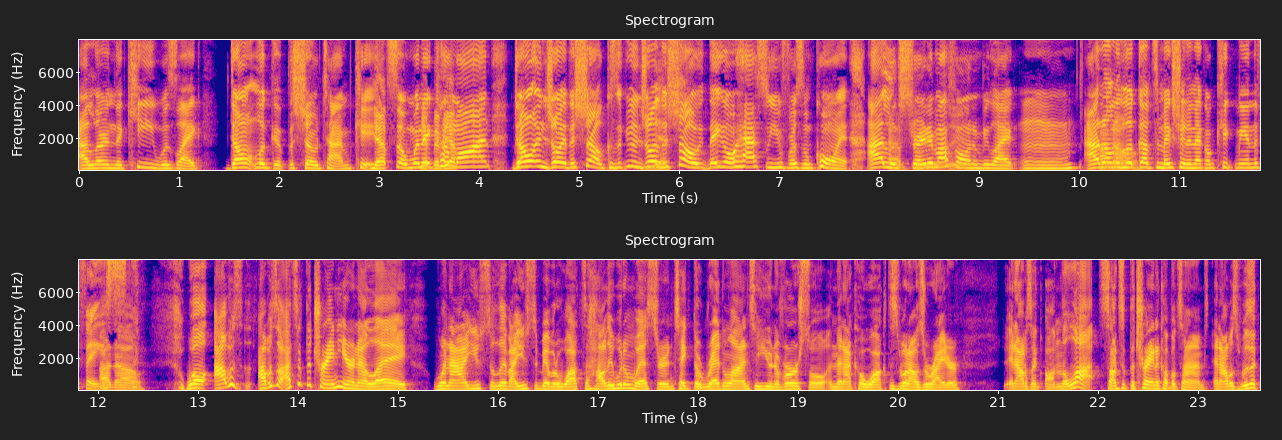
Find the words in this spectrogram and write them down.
I learned the key was like, don't look at the Showtime kids. Yep. So when Yep, they come yep. on, don't enjoy the show because if you enjoy the show, they gonna hassle you for some coin. I look straight at my phone and be like, mm. I'd only look up to make sure they're not gonna kick me in the face. I know. Well, I was, I was, I took the train here in LA when I used to live. I used to be able to walk to Hollywood and Western, and take the red line to Universal, and then I could walk. This is when I was a writer, and I was like on the lot. So I took the train a couple times, and I was with a,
